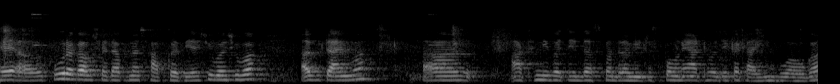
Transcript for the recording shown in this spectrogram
है और पूरा काउ शेड अपना साफ़ कर दिया है। सुबह सुबह अभी टाइम आठ नहीं बजे दस पंद्रह मिनट पौने आठ बजे का टाइम हुआ होगा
